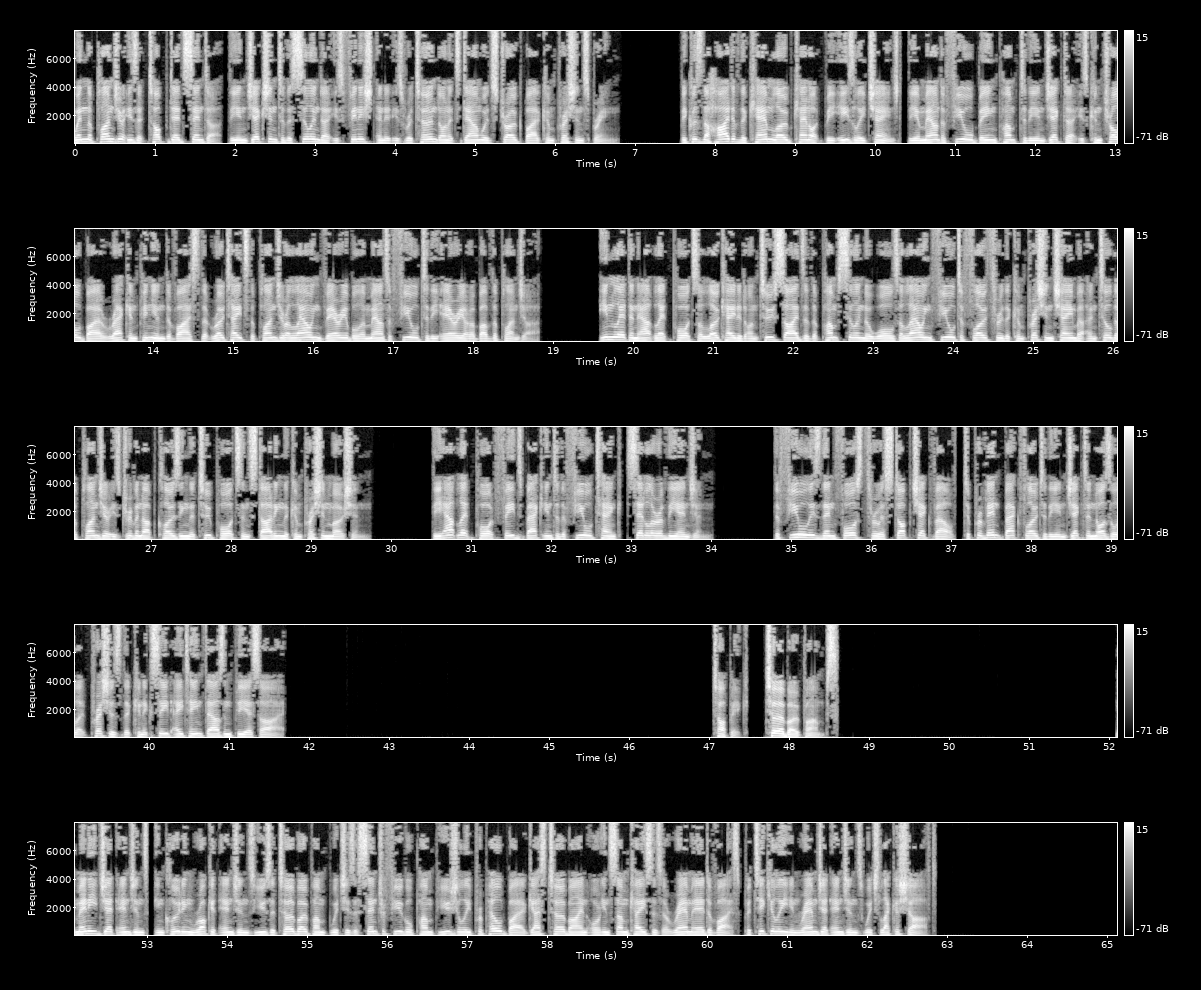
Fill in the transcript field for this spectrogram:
When the plunger is at top dead center, the injection to the cylinder is finished and it is returned on its downward stroke by a compression spring. Because the height of the cam lobe cannot be easily changed, the amount of fuel being pumped to the injector is controlled by a rack and pinion device that rotates the plunger allowing variable amounts of fuel to the area above the plunger. Inlet and outlet ports are located on two sides of the pump cylinder walls allowing fuel to flow through the compression chamber until the plunger is driven up closing the two ports and starting the compression motion. The outlet port feeds back into the fuel tank, settler of the engine. The fuel is then forced through a stop-check valve, to prevent backflow to the injector nozzle at pressures that can exceed 18,000 psi. Turbopumps Many jet engines, including rocket engines use a turbopump which is a centrifugal pump usually propelled by a gas turbine or in some cases a ram air device particularly in ramjet engines which lack a shaft.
